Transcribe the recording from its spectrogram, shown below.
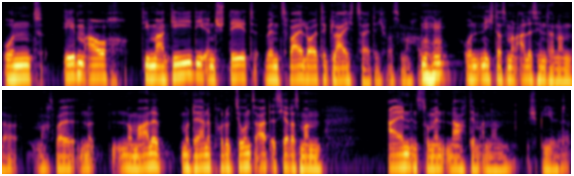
Und eben auch die Magie, die entsteht, wenn zwei Leute gleichzeitig was machen. Mhm. Und nicht, dass man alles hintereinander macht, weil eine normale, moderne Produktionsart ist ja, dass man ein Instrument nach dem anderen spielt. Ja.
